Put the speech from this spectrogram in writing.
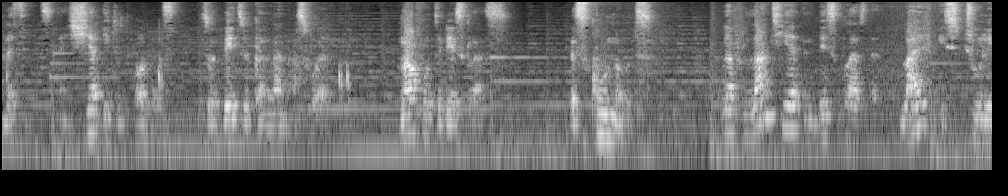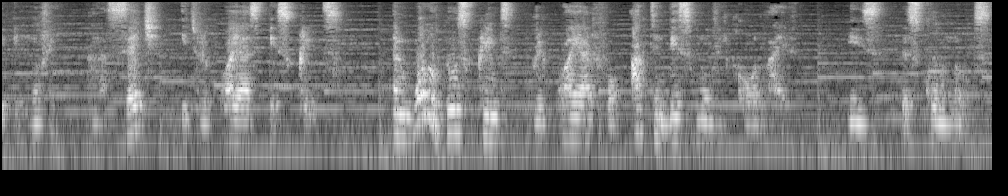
lessons and share it with others so they too can learn as well. Now for today's class, the school notes. We have learned here in this class that life is truly a movie and as such it requires a script. And one of those scripts required for acting this movie called life is the school notes.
